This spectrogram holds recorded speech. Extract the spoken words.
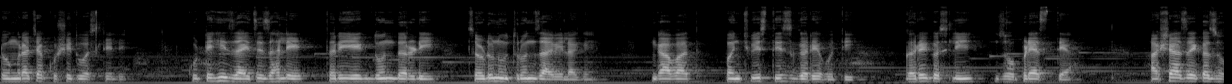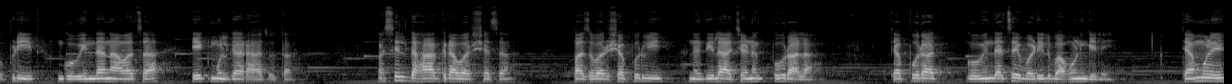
डोंगराच्या कुशीत वसलेले. कुठेही जायचे झाले तरी एक दोन दरडी चढून उतरून जावे लागे. गावात पंचवीस तीस घरे होती. घरे कसली झोपड्याच त्या अशाच एका झोपडीत गोविंदा नावाचा एक मुलगा राहत होता. असेल दहा अकरा वर्षाचा. पाच वर्षापूर्वी नदीला अचानक पूर आला. त्या पुरात गोविंदाचे वडील वाहून गेले. त्यामुळे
